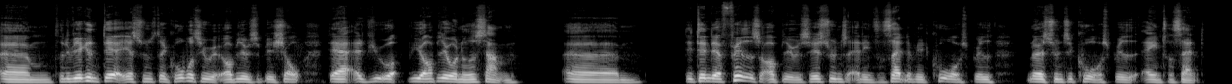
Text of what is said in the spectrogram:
Um, så det er virkelig der, jeg synes, den kooperative oplevelse bliver sjov, det er, at vi, vi oplever noget sammen. Um, det er den der fælles oplevelse, jeg synes er det interessante ved et koop-spil, når jeg synes, et koop-spil er interessant.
